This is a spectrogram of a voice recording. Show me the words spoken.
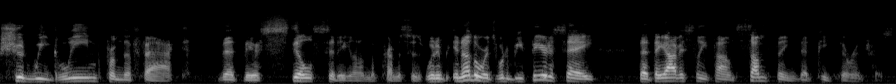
should we glean from the fact that they're still sitting on the premises? Would it, in other words, would it be fair to say that they obviously found something that piqued their interest?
